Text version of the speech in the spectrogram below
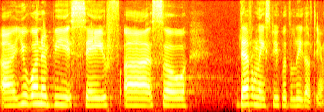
Uh, you want to be safe, uh, so definitely speak with the legal team.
